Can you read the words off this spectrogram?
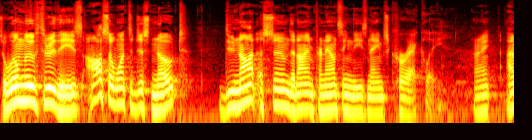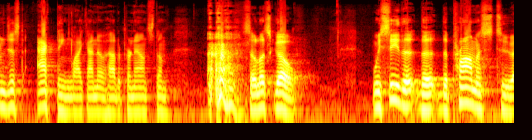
So we'll move through these. I also want to just note do not assume that I'm pronouncing these names correctly. Right? I'm just acting like I know how to pronounce them. so let's go. We see the, the, the promise to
